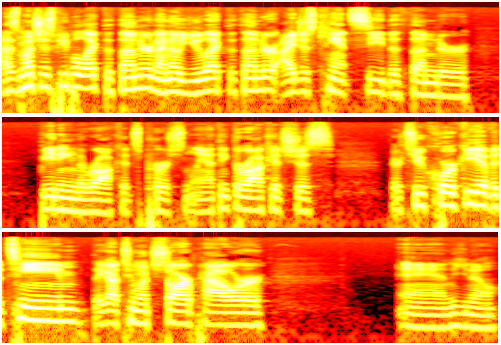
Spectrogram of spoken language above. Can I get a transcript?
as much as people like the Thunder, and I know you like the Thunder, I just can't see the Thunder beating the Rockets personally. I think the Rockets just they're too quirky of a team. They got too much star power, and you know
